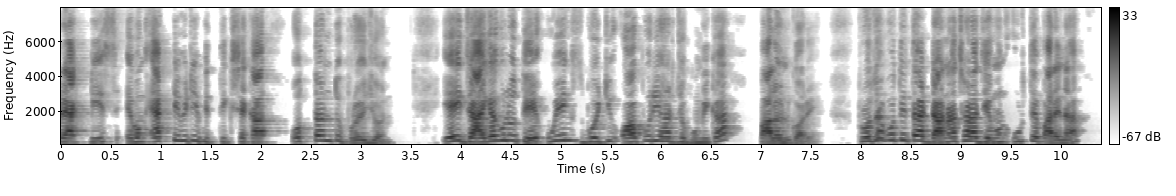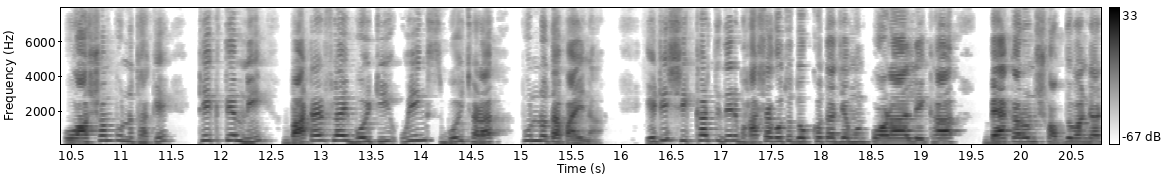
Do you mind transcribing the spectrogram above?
প্র্যাকটিস এবং অ্যাক্টিভিটি ভিত্তিক শেখা অত্যন্ত প্রয়োজন। এই জায়গাগুলোতে উইংস বইটি অপরিহার্য ভূমিকা পালন করে। প্রজাপতি তার ডানা ছাড়া যেমন উঠতে পারে না ও অসম্পূর্ণ থাকে, ঠিক তেমনি বাটারফ্লাই বইটি উইংস বই ছাড়া পূর্ণতা পায় না। এটি শিক্ষার্থীদের ভাষাগত দক্ষতা যেমন পড়া, লেখা, ব্যাকরণ, শব্দভাণ্ডার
